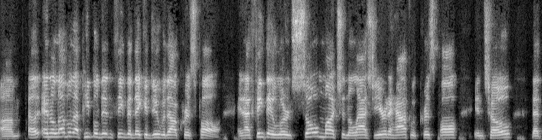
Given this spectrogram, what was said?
Um, uh, and a level that people didn't think that they could do without Chris Paul. And I think they learned so much in the last year and a half with Chris Paul in tow that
